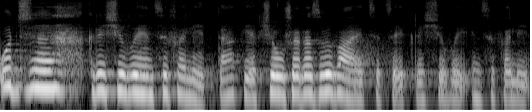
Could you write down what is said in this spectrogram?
Отже, кліщовий енцефаліт, так, якщо вже розвивається цей кліщовий енцефаліт,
